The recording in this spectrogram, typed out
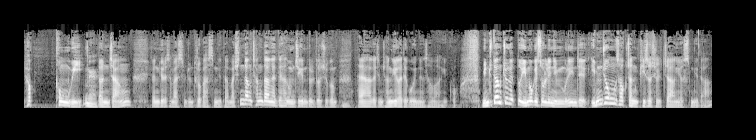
혁통위 네. 연장 연결해서 말씀 좀 들어봤습니다만 신당 창당에 대한 움직임들도 지금 다양하게 지금 전개가 되고 있는 상황이고 민주당 쪽에 또 이목에 쏠린 인물이 이제 임종석 전 비서실장이었습니다.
